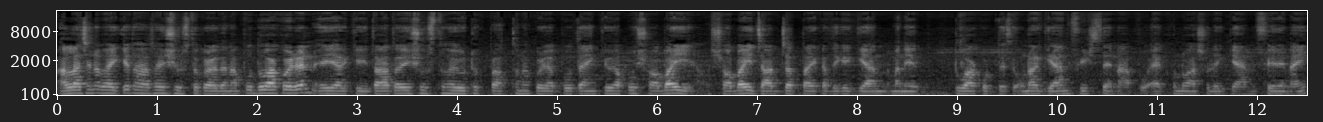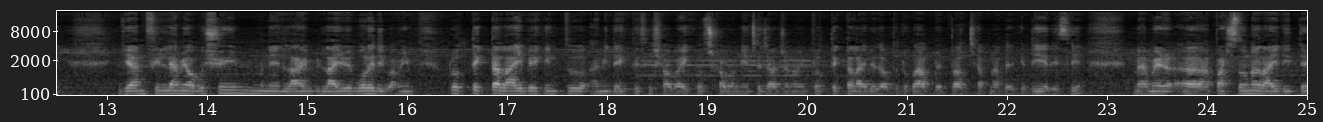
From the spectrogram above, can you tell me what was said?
আল্লাহ যেন ভাইকে তাড়াতাড়ি সুস্থ করে দেন। আপু দোয়া করেন এই আর কি। তাড়াতাড়ি সুস্থ হয়ে উঠুক, প্রার্থনা করি আপু থ্যাংক ইউ আপু সবাই সবাই যার যার তালিকা থেকে জ্ঞান মানে দোয়া করতেছে। ওনার জ্ঞান ফিরছে না আপু, এখনও আসলে জ্ঞান ফেরে নাই। জ্ঞান ফিরলে আমি অবশ্যই মানে লাইভ লাইভে বলে দিব। আমি প্রত্যেকটা লাইভে কিন্তু আমি দেখতেছি সবাই খোঁজ খবর নিচ্ছে, যার জন্য আমি প্রত্যেকটা লাইভে যতটুকু আপডেট পাচ্ছি আপনাদেরকে দিয়ে দিছি। ম্যামের পার্সোনাল আইডিতে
